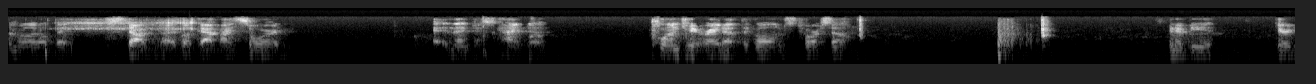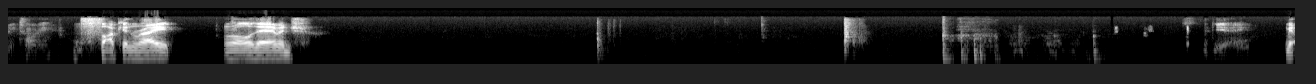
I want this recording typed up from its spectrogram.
I'm a little bit stunned. I look at my sword and then just kind of plunge it right at the golem's torso. It's gonna be a dirty 20. Fucking right. Roll damage. Yeah,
